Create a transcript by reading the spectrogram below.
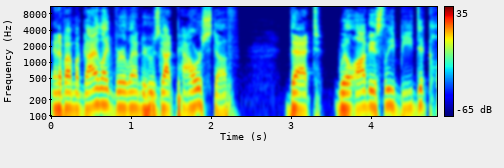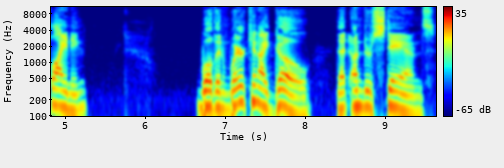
And if I'm a guy like Verlander who's got power stuff that will obviously be declining, well, then where can I go that understands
